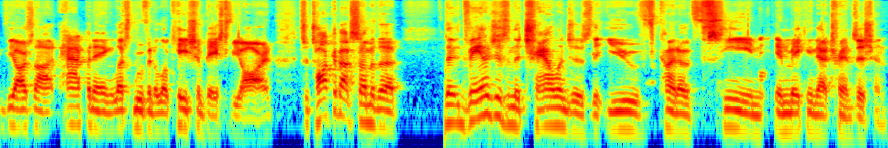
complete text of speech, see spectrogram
VR's not happening. Let's move into location-based VR." And so, talk about some of the the advantages and the challenges that you've kind of seen in making that transition.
